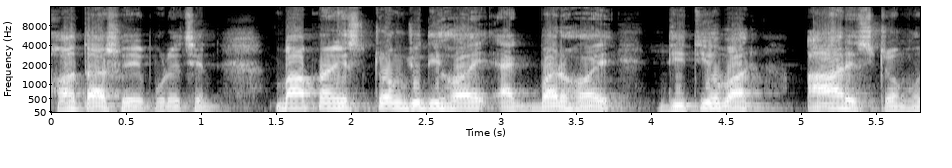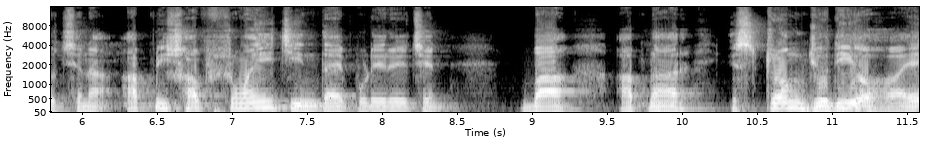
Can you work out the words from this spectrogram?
হতাশ হয়ে পড়েছেন বা আপনার স্ট্রং যদি হয়, একবার হয়, দ্বিতীয়বার আর স্ট্রং হচ্ছে না। আপনি সব সময়ই চিন্তায় পড়ে রয়েছেন বা আপনার স্ট্রং যদিও হয়,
